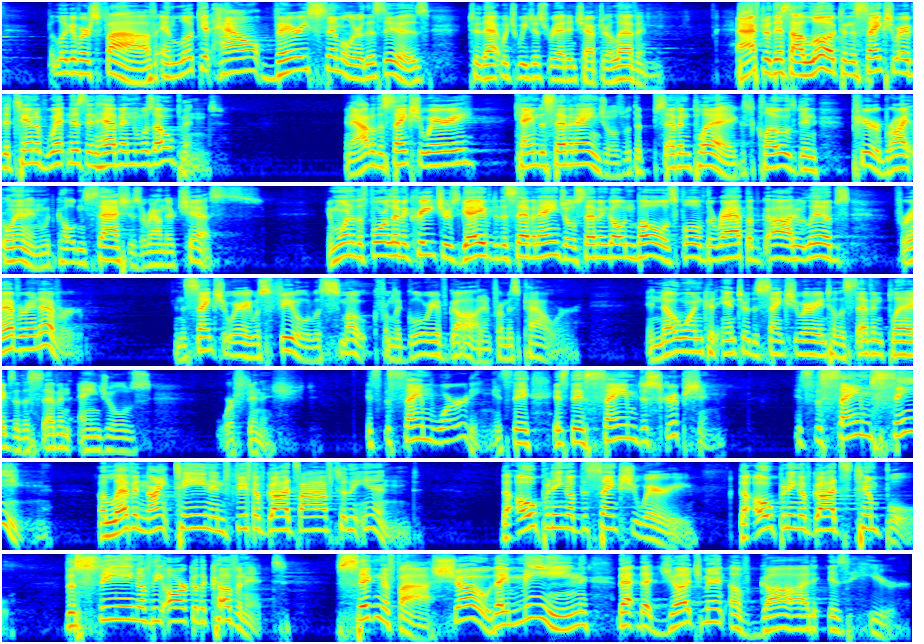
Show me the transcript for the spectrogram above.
But look at verse 5 and look at how very similar this is to that which we just read in chapter 11. After this, I looked, and the sanctuary of the tent of witness in heaven was opened. And out of the sanctuary came the seven angels with the seven plagues, clothed in pure bright linen with golden sashes around their chests. And one of the four living creatures gave to the seven angels seven golden bowls full of the wrath of God who lives forever and ever. And the sanctuary was filled with smoke from the glory of God and from his power. And no one could enter the sanctuary until the seven plagues of the seven angels were finished. It's the same wording, it's the, it's the same description, it's the same scene. 11, 19, and 50 of God's five to the end the opening of the sanctuary, the opening of God's temple, the seeing of the Ark of the Covenant signify, show, they mean that the judgment of God is here.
